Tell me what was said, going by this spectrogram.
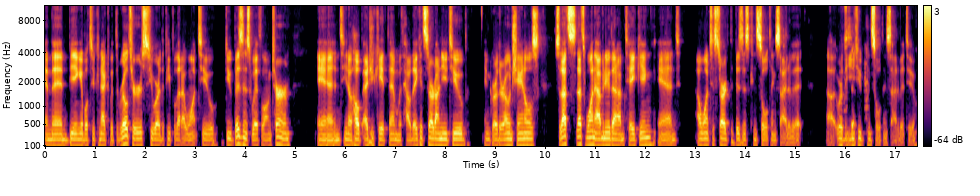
and then being able to connect with the realtors who are the people that I want to do business with long term and you know help educate them with how they could start on YouTube and grow their own channels. So that's that's one avenue that I'm taking and I want to start the business consulting side of it uh, or the YouTube consulting side of it too.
